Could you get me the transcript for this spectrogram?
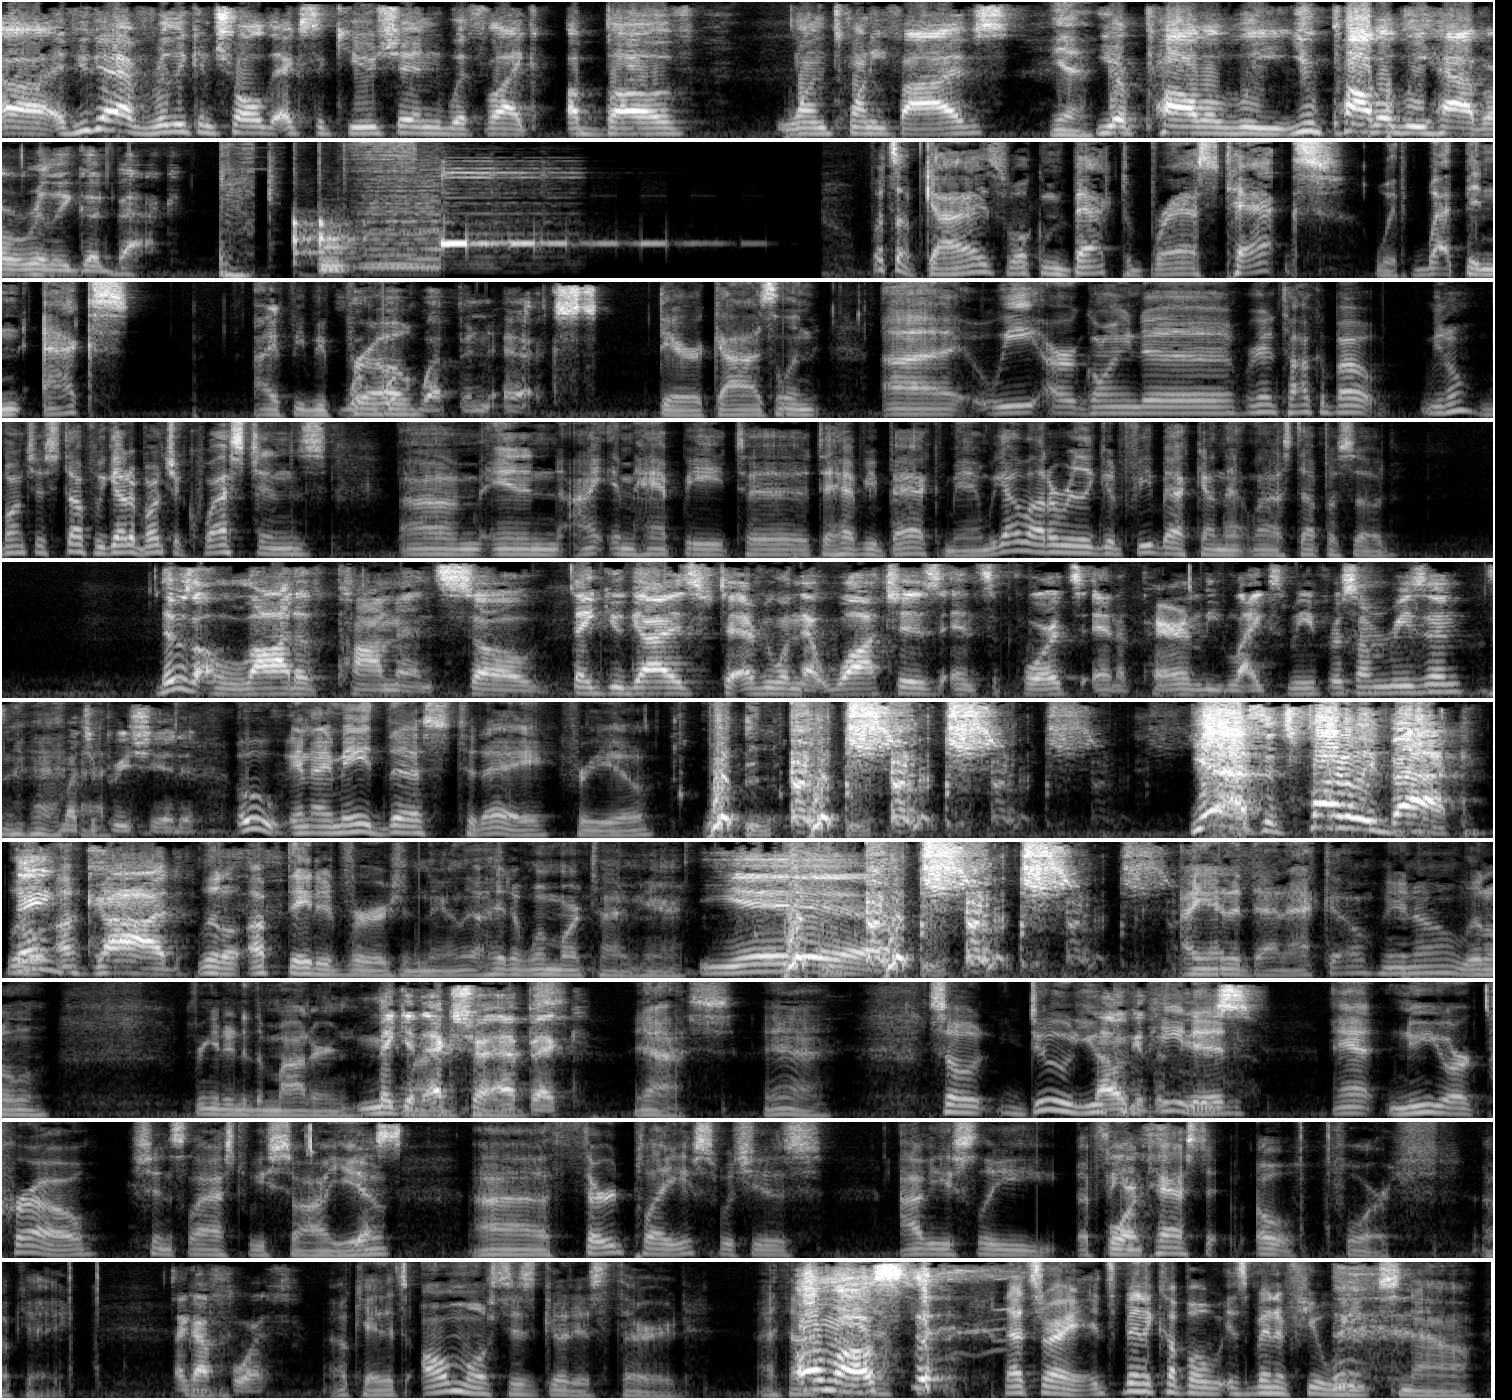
uh, if you can have really controlled execution with like above 125s, Yeah. you're probably you probably have a really good back. What's up, guys? Welcome back to Brass Tacks with Weapon X, IFBB Pro, Weapon X. Derek Goslin. Uh, we are going to we're going to talk about you know a bunch of stuff. We got a bunch of questions, um, and I am happy to to have you back, man. We got a lot of really good feedback on that last episode. There was a lot of comments, so thank you guys to everyone that watches and supports and apparently likes me for some reason. Much appreciated. Ooh, and I made this today for you. Yes, it's finally back. Little Thank up- God. Little updated version there. I'll hit it one more time here. Yeah. I added that echo, you know, little bring it into the modern. Make it modern extra times. epic. Yes, yeah. So, dude, you That'll competed. At New York Pro since last we saw you. Yes. Uh, third place, which is obviously a Fourth. fantastic. Oh, fourth. Okay, I got fourth. okay, that's almost as good as third. I thought Almost. That's right. It's been a couple. It's been a few weeks now,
